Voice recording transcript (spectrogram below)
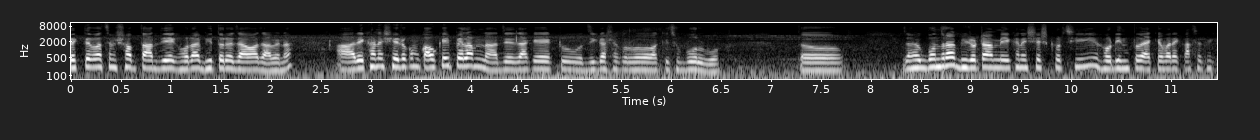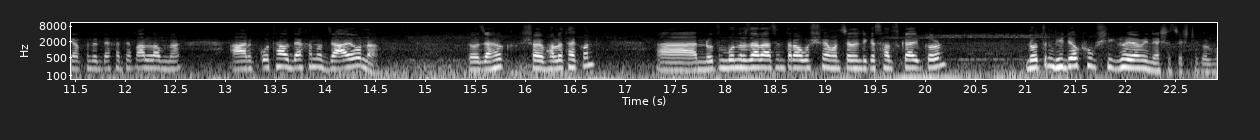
দেখতে পাচ্ছেন, সব তার দিয়ে ঘোরা ভিতরে যাওয়া যাবে না। আর এখানে সেরকম কাউকেই পেলাম না যে যাকে একটু জিজ্ঞাসা করব বা কিছু বলব। তো যাই হোক বন্ধুরা, ভিডিওটা আমি এখানে শেষ করছি। হরিণ তো একেবারে কাছে থেকে আপনাদের দেখাতে পারলাম না। আর কোথাও দেখানো যায়ও না। তো যাই হোক, সবাই ভালো থাকুন। আর নতুন বন্ধুরা যারা আছেন, তারা অবশ্যই আমার চ্যানেলটিকে সাবস্ক্রাইব করুন। নতুন ভিডিও খুব শীঘ্রই আমি নিয়ে আসার চেষ্টা করব।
